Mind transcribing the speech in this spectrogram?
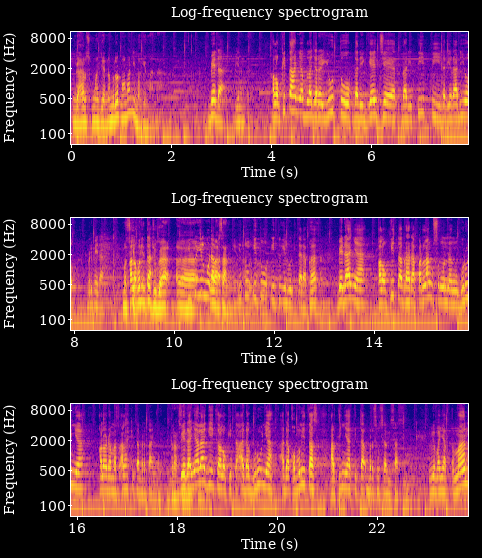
Nggak harus pengajian. Nah menurut Mama nih bagaimana? Beda, Bin. Kalau kita hanya belajar dari YouTube, dari gadget, dari TV, dari radio, berbeda. Meskipun kalau itu juga, eh, itu ilmu dapat. ya. Itu itu itu ilmu kita dapat. Bedanya kalau kita berhadapan langsung dengan gurunya, kalau ada masalah kita bertanya. Interaksi. Bedanya lagi kalau kita ada gurunya, ada komunitas, artinya kita bersosialisasi. Lebih banyak teman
